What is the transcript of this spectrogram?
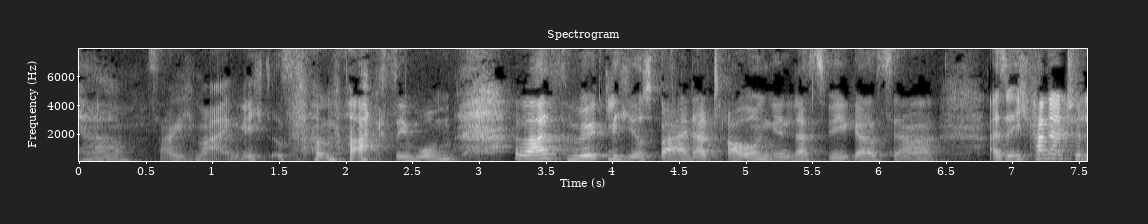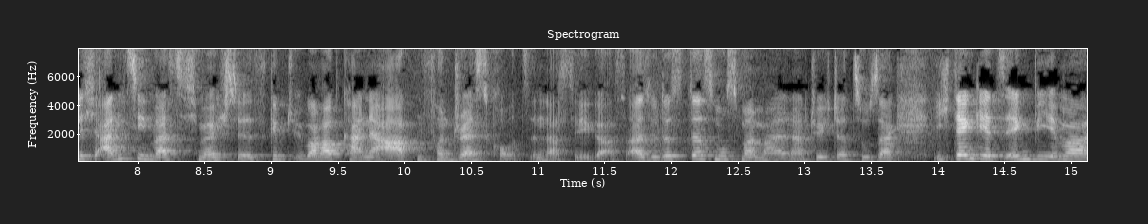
ja, sage ich mal eigentlich das Maximum, was möglich ist bei einer Trauung in Las Vegas, ja. Also ich kann natürlich anziehen, was ich möchte. Es gibt überhaupt keine Arten von Dresscodes in Las Vegas. Also das, das muss man mal natürlich dazu sagen. Ich denke jetzt irgendwie immer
